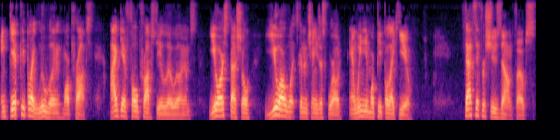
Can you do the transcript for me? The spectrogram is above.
and give people like Lou Williams more props. I give full props to you, Lou Williams. You are special. You are what's going to change this world, and we need more people like you. That's it for Shoe Zone, folks.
